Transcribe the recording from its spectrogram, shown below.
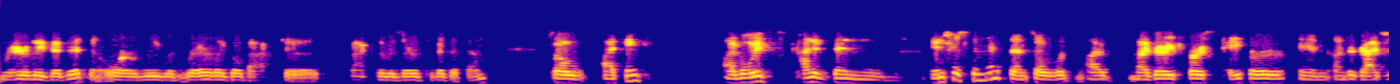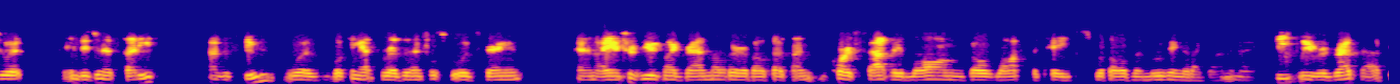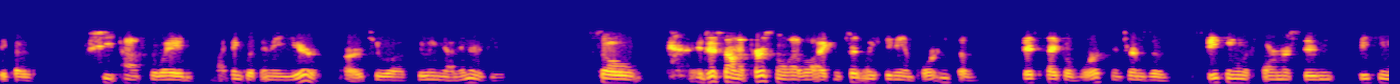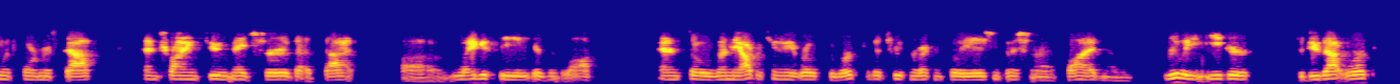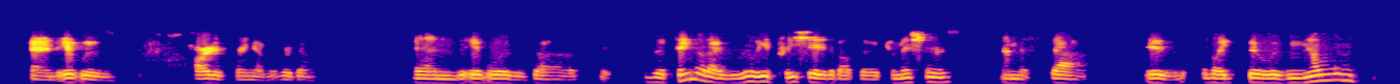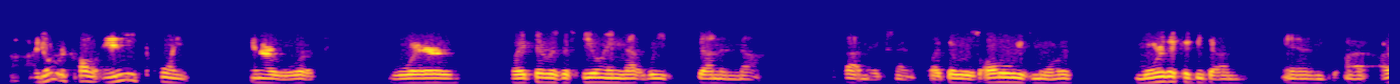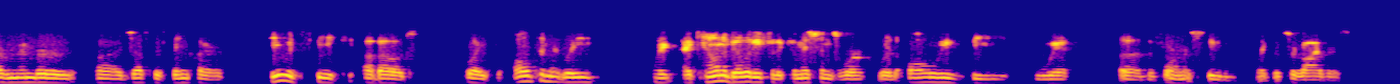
rarely visit or we would rarely go back to back to the reserve to visit them. So I think I've always kind of been interested in this. And so I, my very first paper in undergraduate Indigenous studies as a student was looking at the residential school experience. And I interviewed my grandmother about that time. Of course, sadly, long ago lost the tapes with all the moving that I've done. And I deeply regret that because she passed away, I think, within a year or two of doing that interview. So, just on a personal level, I can certainly see the importance of this type of work in terms of speaking with former students, speaking with former staff, and trying to make sure that that uh, legacy isn't lost. And so when the opportunity arose to work for the Truth and Reconciliation Commission, I applied and I was really eager to do that work. And it was hardest thing I've ever done. And it was uh, the thing that I really appreciated about the commissioners and the staff is like there was no, I don't recall any point in our work where like there was a feeling that we'd done enough. If that makes sense. Like there was always more, more that could be done. And uh, I remember uh, Justice Sinclair. He would speak about like ultimately, like accountability for the commission's work would always be with uh, the former students, like the survivors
